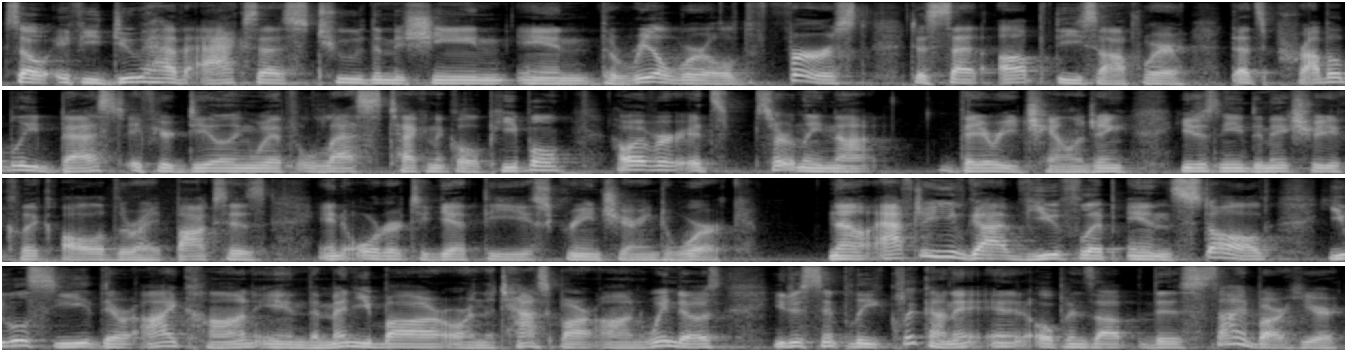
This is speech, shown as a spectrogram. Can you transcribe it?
So, if you do have access to the machine in the real world first to set up the software, that's probably best if you're dealing with less technical people. However, it's certainly not very challenging. You just need to make sure you click all of the right boxes in order to get the screen sharing to work. Now, after you've got ViewFlip installed, you will see their icon in the menu bar or in the taskbar on Windows. You just simply click on it and it opens up this sidebar here.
